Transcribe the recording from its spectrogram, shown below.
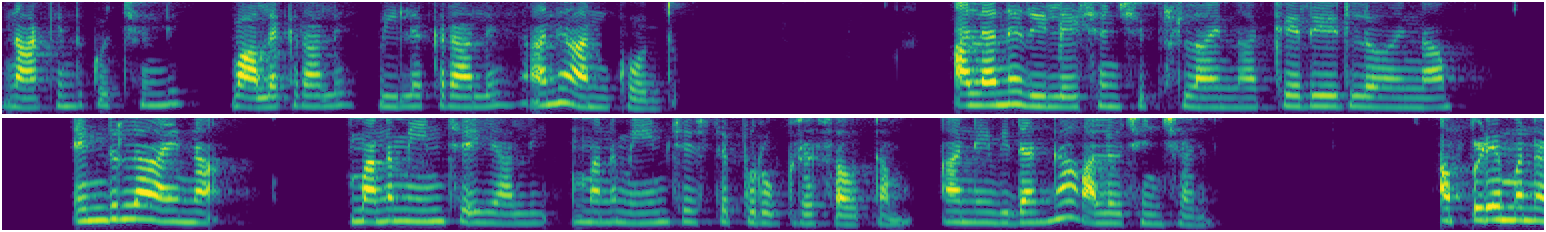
నాకెందుకు వచ్చింది? వాళ్ళకి రాలే వీళ్ళకి రాలే అని అనుకోవద్దు. అలానే రిలేషన్షిప్స్లో అయినా కెరీర్లో అయినా ఎందులో అయినా మనం ఏం చేయాలి? మనం ఏం చేస్తే ప్రోగ్రెస్ అవుతాం అనే విధంగా ఆలోచించాలి. అప్పుడే మన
